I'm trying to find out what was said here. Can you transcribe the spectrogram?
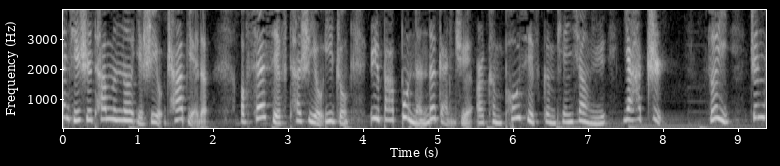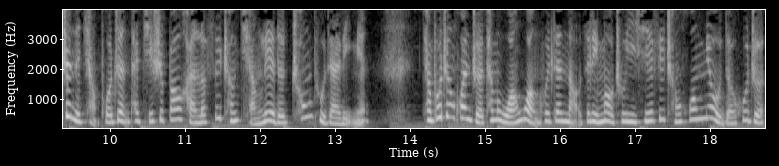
但其实他们呢也是有差别的。obsessive 它是有一种欲罢不能的感觉，而 compulsive 更偏向于压制。所以真正的强迫症，它其实包含了非常强烈的冲突在里面。强迫症患者他们往往会在脑子里冒出一些非常荒谬的，或者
